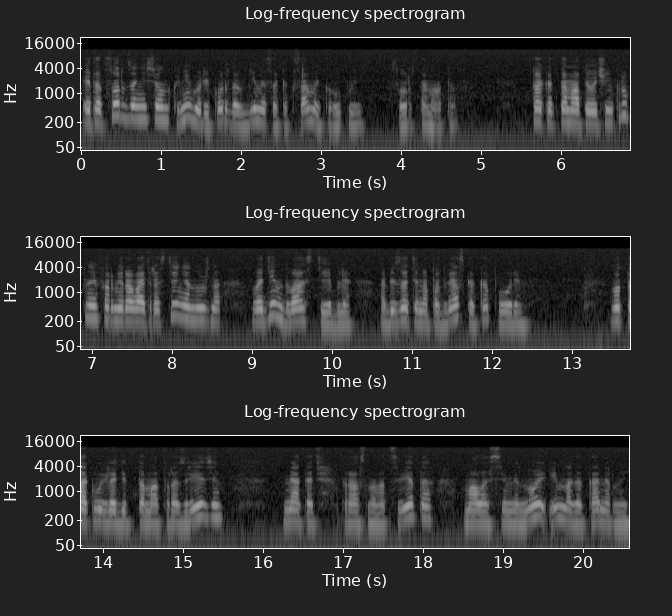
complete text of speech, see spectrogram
Этот сорт занесен в Книгу рекордов Гиннесса как самый крупный сорт томатов. Так как томаты очень крупные, формировать растения нужно в 1-2 стебля. Обязательно подвязка к опоре. Вот так выглядит томат в разрезе. Мякоть красного цвета, малосеменной и многокамерный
